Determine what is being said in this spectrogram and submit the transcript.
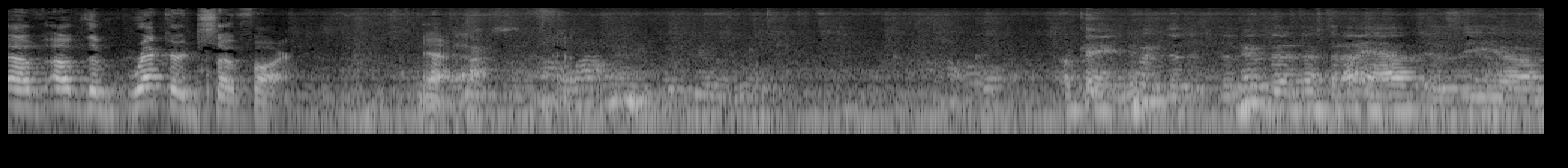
of, of the record so far. Yeah. Oh, Okay, new- the, the new business that I have is the, um,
